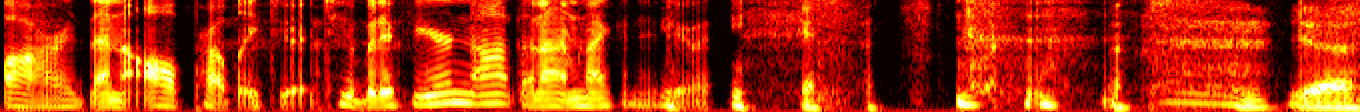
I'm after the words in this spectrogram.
are, then I'll probably do it too. But if you're not, then I'm not going to do it. yes. yeah,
